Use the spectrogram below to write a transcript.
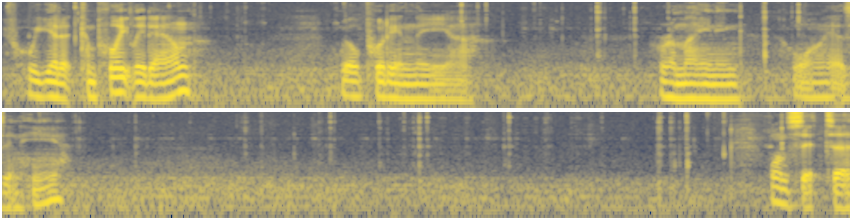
before we get it completely down, we'll put in the uh, remaining wires in here. Once it uh,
